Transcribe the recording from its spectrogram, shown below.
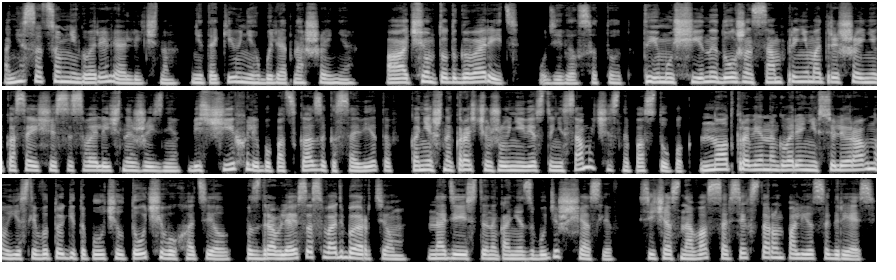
Они с отцом не говорили о личном, не такие у них были отношения. «А о чем тут говорить?» — удивился тот. «Ты, мужчина, должен сам принимать решения, касающиеся своей личной жизни, без чьих-либо подсказок и советов. Конечно, красть чужую невесту не самый честный поступок, но, откровенно говоря, не все ли равно, если в итоге ты получил то, чего хотел. Поздравляю со свадьбой, Артём. Надеюсь, ты, наконец, будешь счастлив. Сейчас на вас со всех сторон польется грязь,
